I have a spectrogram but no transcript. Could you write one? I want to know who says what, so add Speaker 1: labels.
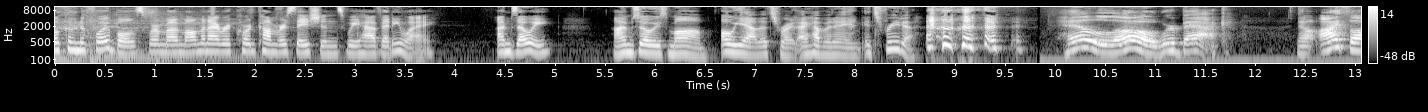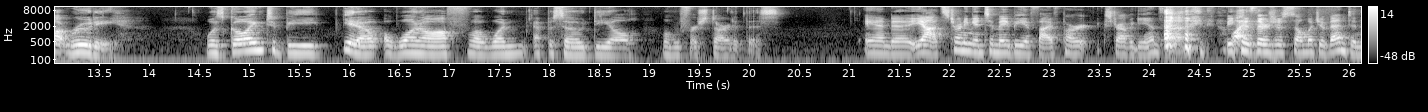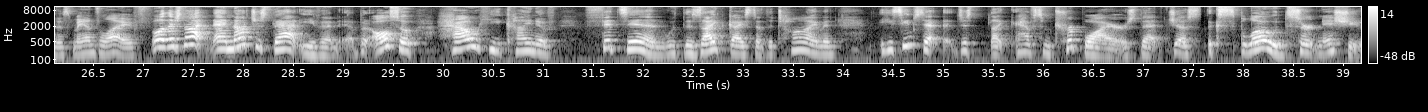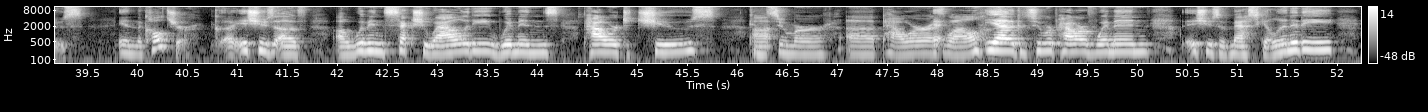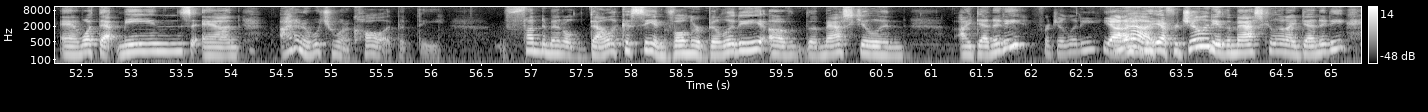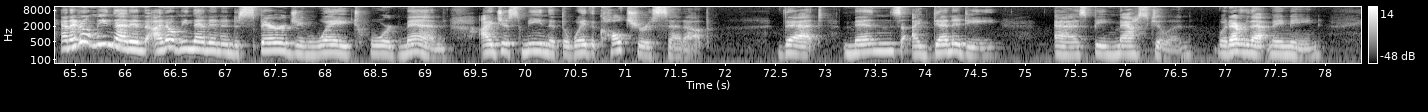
Speaker 1: Welcome to Foibles, where my mom and I record conversations we have anyway. I'm Zoe.
Speaker 2: I'm Zoe's mom. Oh, yeah, that's right. I have a name. It's Frida. Hello, we're back. Now, I thought Rudy was going to be, you know, a one off, a one episode deal when we first started this.
Speaker 1: And uh, yeah, it's turning into maybe a five part extravaganza because there's just so much event in this man's life.
Speaker 2: Well, there's not, and not just that even, but also how he kind of fits in with the zeitgeist of the time. And he seems to just like have some tripwires that just explode certain issues in the culture. Uh, issues of uh, women's sexuality, women's power to choose
Speaker 1: consumer uh, power as well.
Speaker 2: Yeah, the consumer power of women, issues of masculinity and what that means, and I don't know what you want to call it, but the fundamental delicacy and vulnerability of the masculine identity.
Speaker 1: Fragility?
Speaker 2: Yeah. Yeah yeah fragility of the masculine identity. And i don't mean that in i don't mean that in a disparaging way toward men. I just mean that the way the culture is set up that men's identity as being masculine, whatever that may mean,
